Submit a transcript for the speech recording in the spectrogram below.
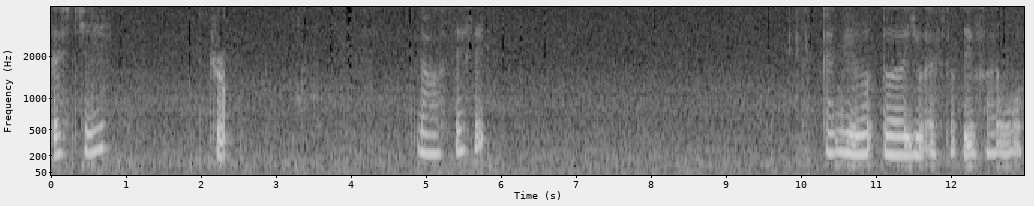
dash j drop. Now save it and reload the UFW firewall.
